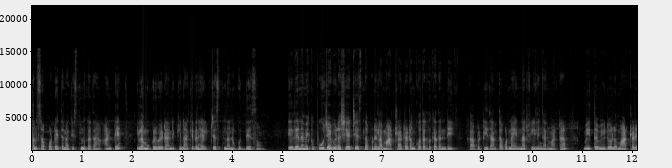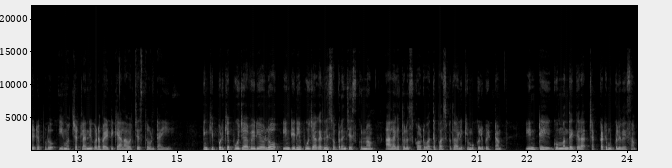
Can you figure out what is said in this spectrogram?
తన సపోర్ట్ అయితే నాకు ఇస్తుంది కదా. అంటే ఇలా ముగ్గులు వేయడానికి నాకు ఏదైనా హెల్ప్ చేస్తుందని ఒక ఉద్దేశం. ఏదైనా మీకు పూజ వీడియో షేర్ చేసినప్పుడు ఇలా మాట్లాడడం కుదరదు కదండి. కాబట్టి ఇదంతా కూడా నా ఇన్నర్ ఫీలింగ్ అనమాట మీతో వీడియోలో మాట్లాడేటప్పుడు ఈ ముచ్చట్లన్నీ కూడా బయటికి అలా వచ్చేస్తూ ఉంటాయి. ఇంక ఇప్పటికే పూజా వీడియోలో ఇంటిని పూజా గదిని శుభ్రం చేసుకున్నాం. అలాగే తులసికోట వద్ద పసుపు తాలికి ముగ్గులు పెట్టాం. ఇంటి గుమ్మం దగ్గర చక్కటి ముగ్గులు వేసాం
